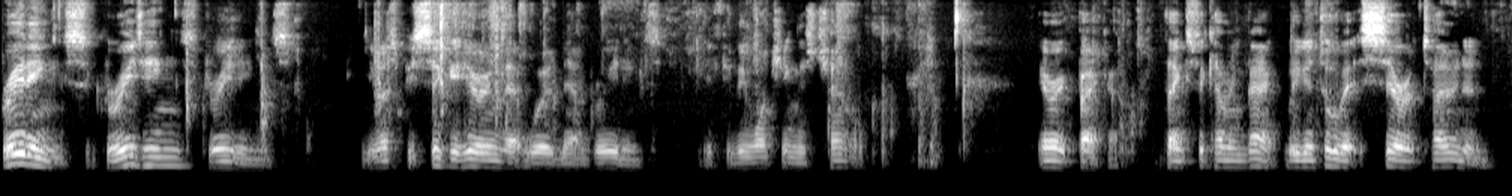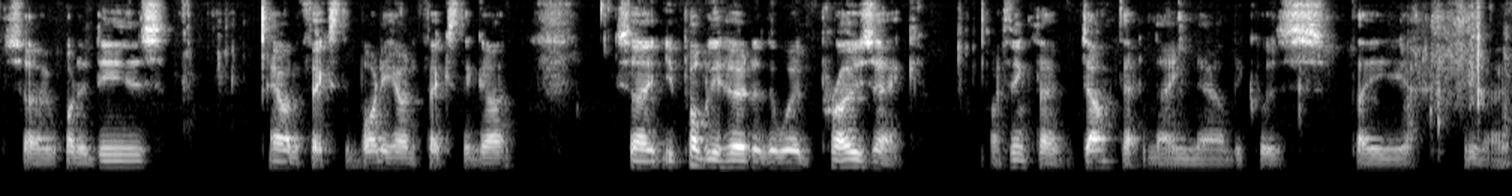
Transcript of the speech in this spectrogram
Greetings, greetings, greetings. You must be sick of hearing that word now, greetings, if you've been watching this channel. Eric Bakker, thanks for coming back. We're going to talk about serotonin, so what it is, how it affects the body, how it affects the gut. So you've probably heard of the word Prozac. I think they've dumped that name now because they, you know,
